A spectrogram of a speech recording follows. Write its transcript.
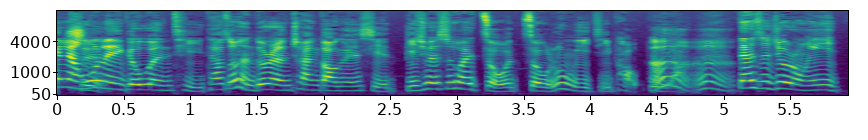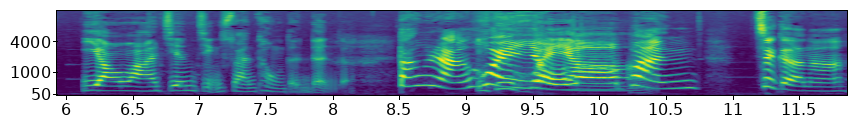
燕良问了一个问题，他说很多人穿高跟鞋的确是会走走路以及跑步啊，嗯，但是就容易腰啊、肩颈酸痛等等的。当然会有啊，不然这个呢，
